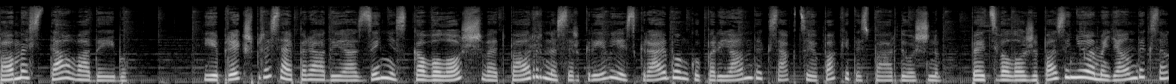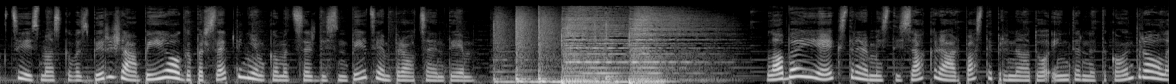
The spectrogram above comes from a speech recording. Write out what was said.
pamest tā vadību. Iepriekš presē parādījās ziņas, ka Vološs vēd pārunas ar Krievijas krājbanku par Jandeks akciju paketes pārdošanu. Pēc Valoža paziņojuma Jandeks akcijas Maskavas biržā pieauga par 7,65%. Labējie ekstrēmisti sakarā ar pastiprināto interneta kontroli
